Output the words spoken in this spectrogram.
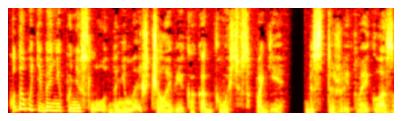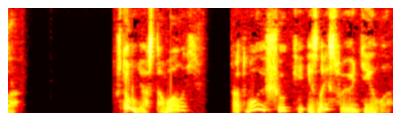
Куда бы тебя ни понесло, донимаешь человека, как гвоздь в сапоге, бесстыжие твои глаза. Что мне оставалось? Отмою щеки и знай свое дело.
